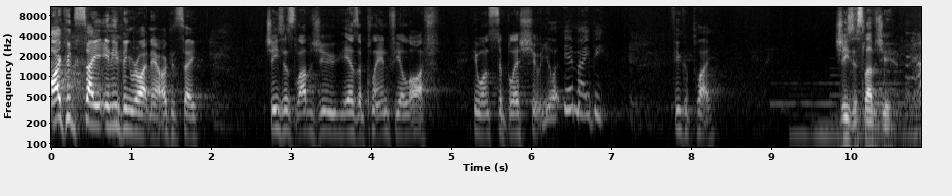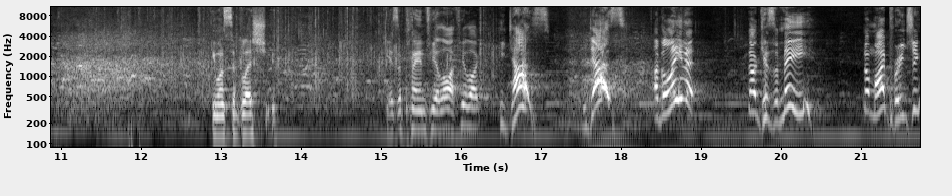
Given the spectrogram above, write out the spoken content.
I could say anything right now. I could say, Jesus loves you. He has a plan for your life. He wants to bless you. And you're like, yeah, maybe. If you could play. Jesus loves you. He wants to bless you. He has a plan for your life. You're like, He does. He does. I believe it. Not because of me, not my preaching.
